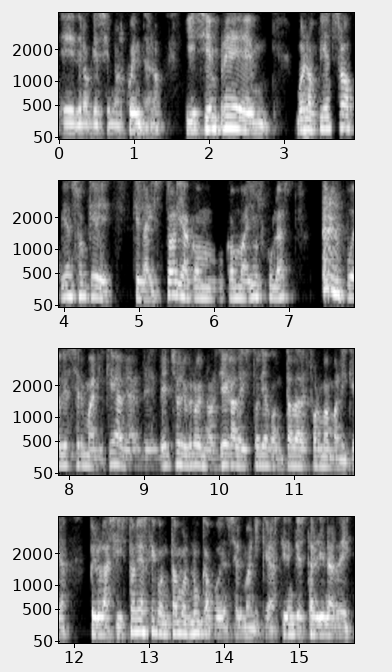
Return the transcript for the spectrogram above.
eh, de lo que se nos cuenta, ¿no? Y siempre, bueno, pienso, pienso que, que la historia con, con, mayúsculas puede ser maniquea. De, de, hecho, yo creo que nos llega la historia contada de forma maniquea, pero las historias que contamos nunca pueden ser maniqueas, tienen que estar llenas de,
